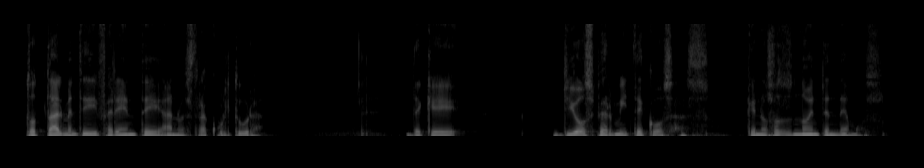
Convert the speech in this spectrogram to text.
totalmente diferente a nuestra cultura, de que Dios permite cosas que nosotros no entendemos.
